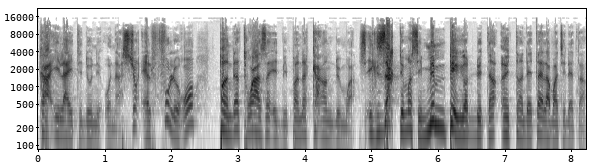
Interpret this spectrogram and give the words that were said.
car il a été donné aux nations, elles fouleront pendant trois ans et demi, pendant 42 mois. C'est exactement ces mêmes périodes de temps, un temps de temps et la moitié des temps.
